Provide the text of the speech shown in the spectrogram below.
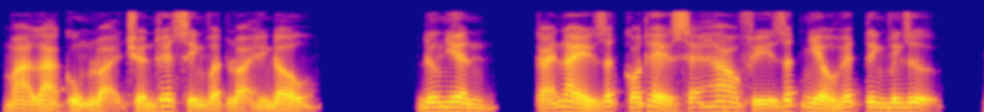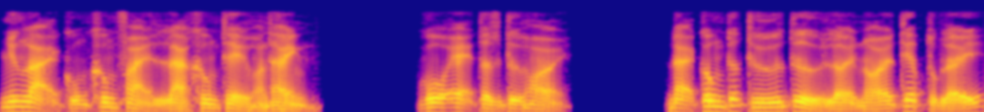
mà là cùng loại truyền thuyết sinh vật loại hình đâu. Đương nhiên, cái này rất có thể sẽ hao phí rất nhiều huyết tinh vinh dự, nhưng lại cũng không phải là không thể hoàn thành. Gỗ ẹ e tật tự hỏi. Đại công tức thứ tử lời nói tiếp tục lấy.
